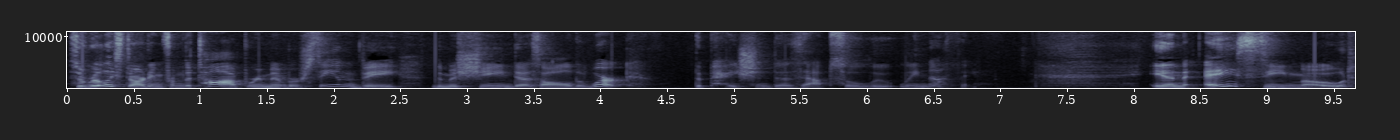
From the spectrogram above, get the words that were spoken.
So really starting from the top, remember CMV, the machine does all the work. The patient does absolutely nothing. In AC mode,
